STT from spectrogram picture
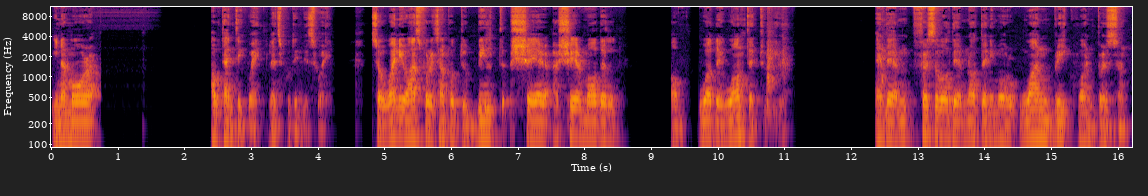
in a more authentic way. Let's put it this way. So when you ask, for example, to build share a share model of what they wanted to be. And they're, first of all, they're not anymore one brick, one person.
